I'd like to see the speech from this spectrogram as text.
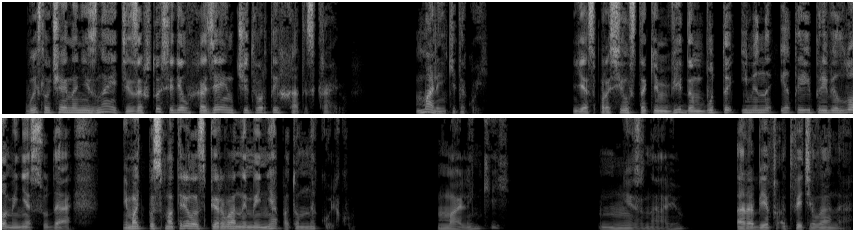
— «вы случайно не знаете, за что сидел хозяин четвертой хаты с краю? Маленький такой». Я спросил с таким видом, будто именно это и привело меня сюда, и мать посмотрела сперва на меня, потом на Кольку. «Маленький?» «Не знаю», — Арабев ответила она.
